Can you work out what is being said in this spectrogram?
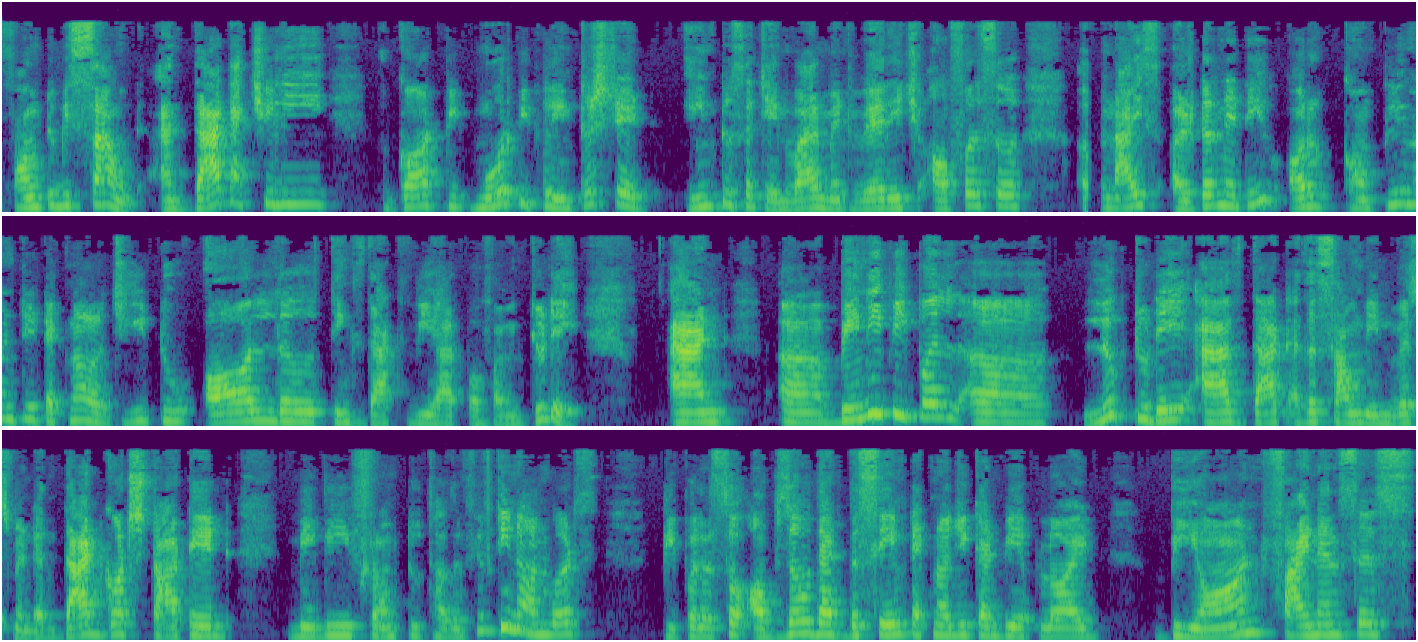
found to be sound. And that actually got more people interested into such environment where it offers a, a nice alternative or a complementary technology to all the things that we are performing today. And uh, many people uh, look today as that as a sound investment. And that got started maybe from 2015 onwards. People also observe that the same technology can be employed beyond finances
